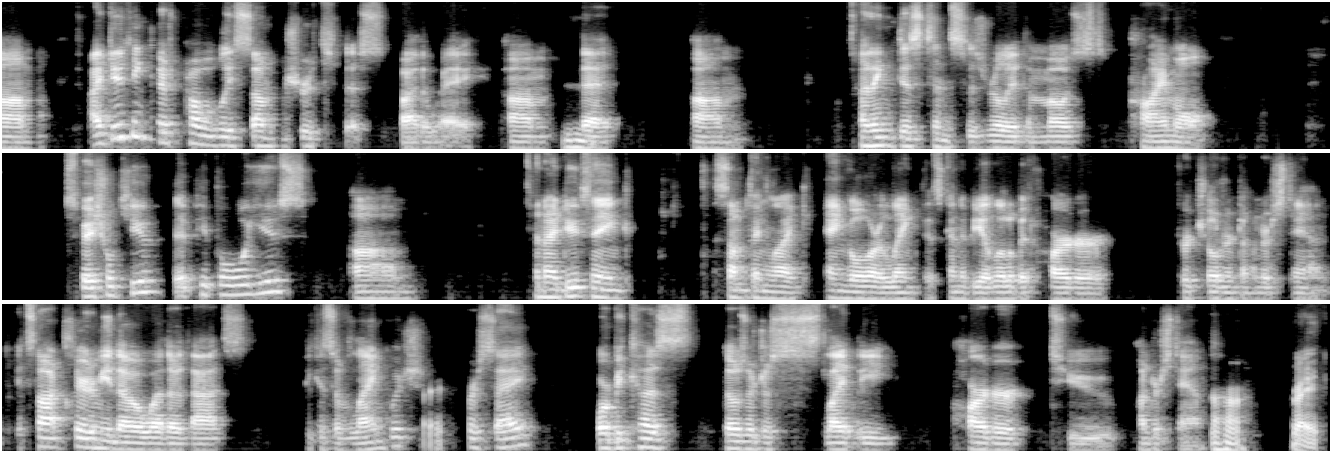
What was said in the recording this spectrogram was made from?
Um, I do think there's probably some truth to this, by the way, um, mm-hmm. that um, I think distance is really the most primal spatial cue that people will use. Um, and I do think something like angle or length is going to be a little bit harder for children to understand. It's not clear to me, though, whether that's because of language right. per se or because those are just slightly harder to understand. Uh-huh. Right.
